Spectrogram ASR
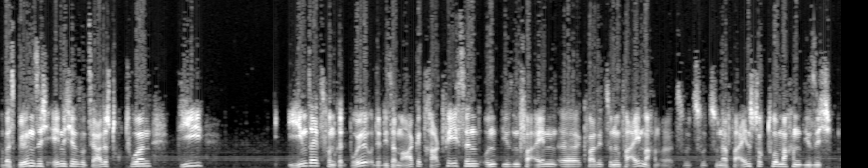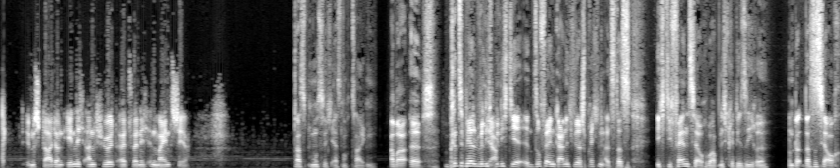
aber es bilden sich ähnliche soziale Strukturen, die jenseits von Red Bull oder dieser Marke tragfähig sind und diesen Verein äh, quasi zu einem Verein machen oder zu, zu, zu einer Vereinsstruktur machen, die sich im Stadion ähnlich anfühlt, als wenn ich in Mainz stehe. Das muss ich erst noch zeigen. Aber äh, prinzipiell will ich, Ja. will ich dir insofern gar nicht widersprechen, als dass ich die Fans ja auch überhaupt nicht kritisiere. Und da- das ist ja auch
